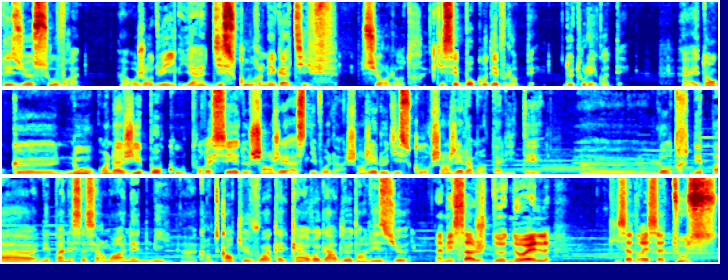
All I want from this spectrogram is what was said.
les yeux s'ouvrent. Hein, aujourd'hui, il y a un discours négatif sur l'autre qui s'est beaucoup développé de tous les côtés. Hein, et donc, euh, nous, on agit beaucoup pour essayer de changer à ce niveau-là, changer le discours, changer la mentalité. Hein, euh, l'autre n'est pas, pas nécessairement un ennemi. Quand, quand tu vois quelqu'un, regarde-le dans les yeux un message de Noël qui s'adresse à tous,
